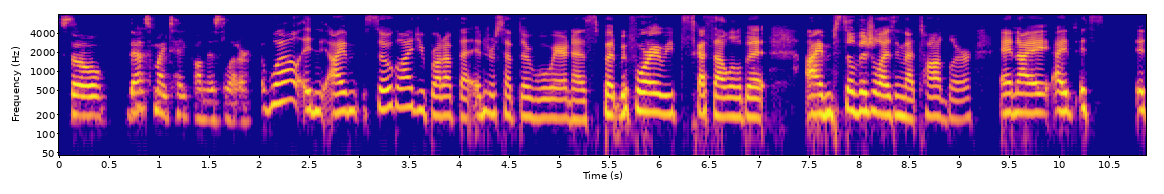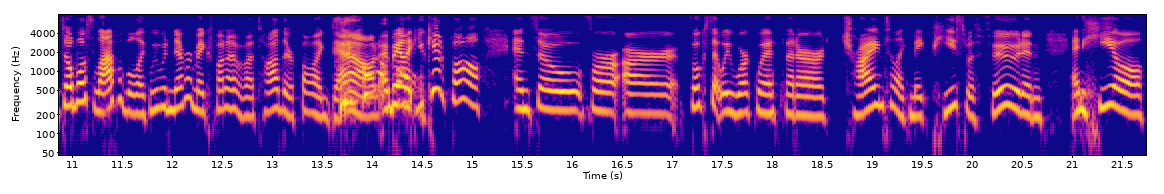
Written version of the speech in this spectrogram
So that's my take on this letter. Well, and I'm so glad you brought up that interoceptive awareness. But before we discuss that a little bit, I'm still visualizing that toddler, and I, I it's it's almost laughable. Like we would never make fun of a toddler falling down. I'd be like, you can't fall. And so for our folks that we work with that are trying to like make peace with food and and heal,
